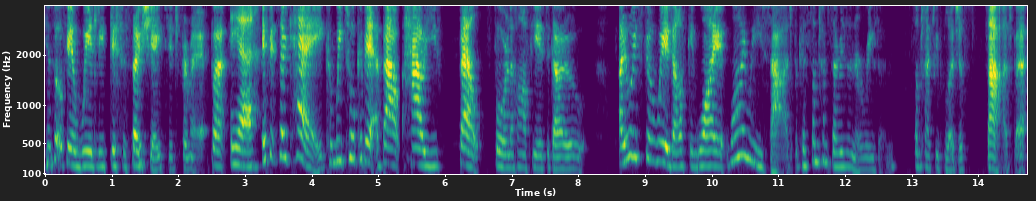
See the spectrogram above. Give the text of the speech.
can sort of feel weirdly disassociated from it. But Yeah. if it's okay, can we talk a bit about how you felt four and a half years ago? I always feel weird asking why why were you sad? Because sometimes there isn't a reason. Sometimes people are just sad. But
